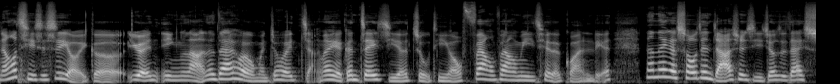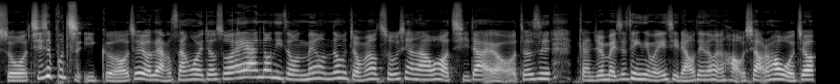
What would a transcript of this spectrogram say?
然后其实是有一个原因啦。那待会我们就会讲，那也跟这一集的主题有非常非常密切的关联。那那个收件夹讯息就是在说，其实不止一个哦，就有两三位就说，哎，安东尼怎么没有那么久没有出现啦？我好期待哦，就是。感觉每次听你们一起聊天都很好笑，然后我就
